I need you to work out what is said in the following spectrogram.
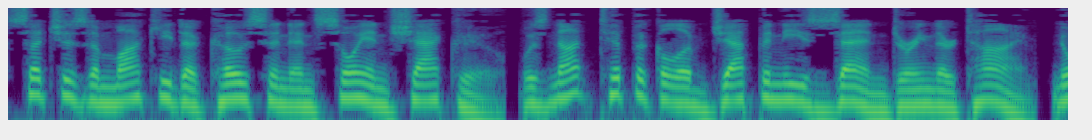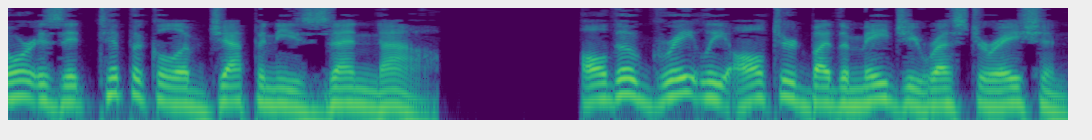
such as Imakita Kosen and Soyen Shaku, was not typical of Japanese Zen during their time, nor is it typical of Japanese Zen now. Although greatly altered by the Meiji Restoration,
